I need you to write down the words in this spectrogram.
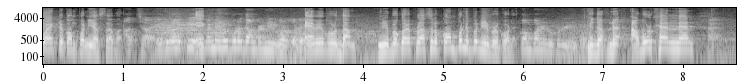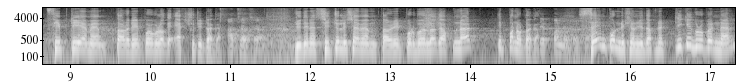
কয়েকটা কোম্পানি আছে আবার। আচ্ছা এগুলো কি এমএম এর উপরে দামটা নির্ভর করে? এম এর উপর দাম নির্ভর করে প্লাস হলো কোম্পানির উপর নির্ভর করে। কোম্পানির উপরে নির্ভর করে। যদি আপনি আবুল খান নেন। ফিফটি এম এম তার রেট পড়বে লোকে একষট্টি টাকা। আচ্ছা আচ্ছা। যদি নেন ছিচল্লিশ এম এম তার রেট পড়বে লোকে আপনার তিপ্পান্ন টাকা। সেম কন্ডিশন যদি আপনি টিকি গ্রুপের নেন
